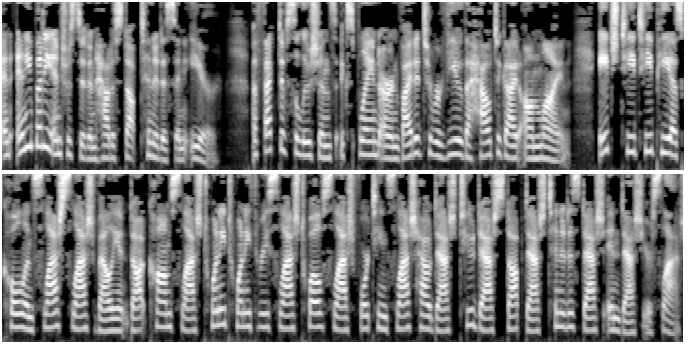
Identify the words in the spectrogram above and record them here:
and anybody interested in how to stop tinnitus in ear Effective Solutions Explained are invited to review the How to Guide online. https colon slash slash valiant.com slash 2023 slash 12 slash 14 slash how dash 2 dash stop dash tinnitus dash in dash slash.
